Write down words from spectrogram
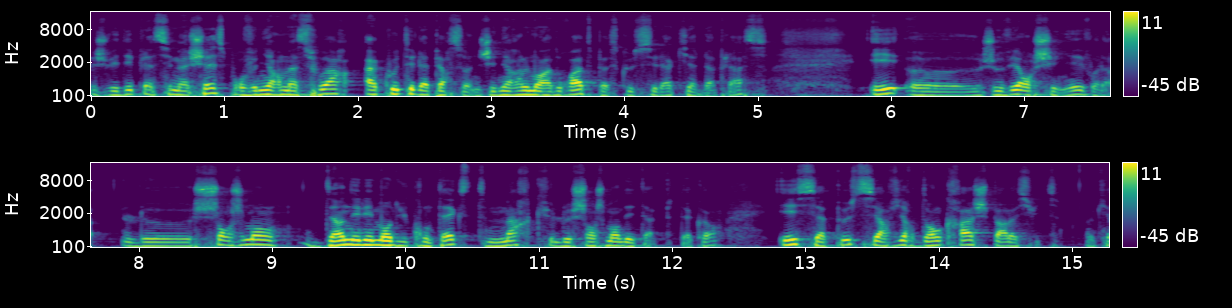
je vais déplacer ma chaise pour venir m'asseoir à côté de la personne, généralement à droite parce que c'est là qu'il y a de la place et euh, je vais enchaîner. Voilà. Le changement d'un élément du contexte marque le changement d'étape, d'accord? Et ça peut servir d'ancrage par la suite. ok?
